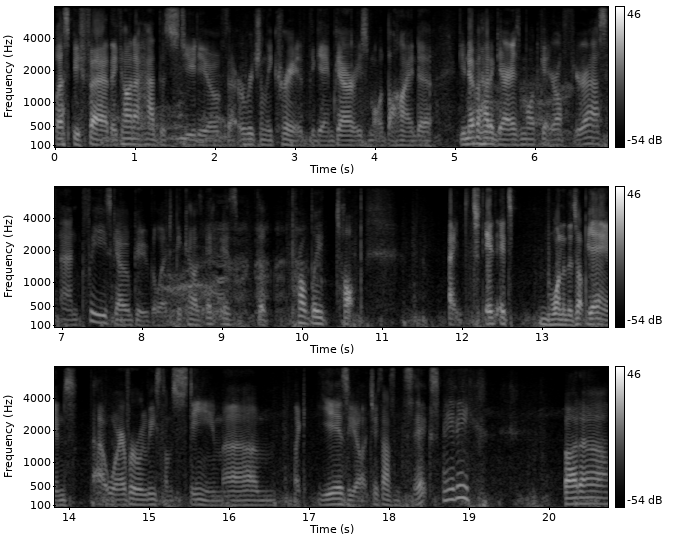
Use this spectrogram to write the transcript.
let's be fair, they kind of had the studio that originally created the game Garry's Mod behind it. If you've never had a Garry's Mod, get your off your ass, and please go Google it, because it is the probably top... It, it's one of the top games that were ever released on Steam, um, like years ago, 2006 maybe? But, uh,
